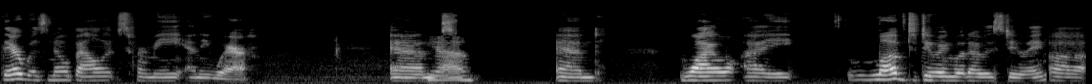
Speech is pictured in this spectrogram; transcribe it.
There was no balance for me anywhere. And yeah. and while I loved doing what I was doing, uh,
